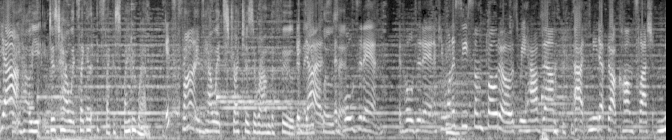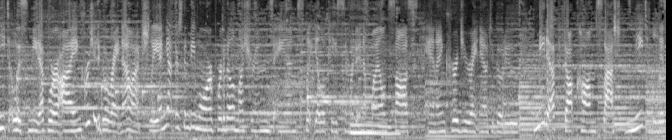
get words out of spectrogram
Yeah. But how you just how it's like a it's like a spider web. It's fun. It's how it stretches around the food, It and then does. you close it, it. holds it in. It holds it in. If you want to mm. see some photos, we have them at meetup.com slash meatless meetup, where I encourage you to go right now, actually. And yet there's going to be more portobello mushrooms and split yellow peas simmered in a mild mm. sauce. And I encourage you right now to go to meetup.com slash meatless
